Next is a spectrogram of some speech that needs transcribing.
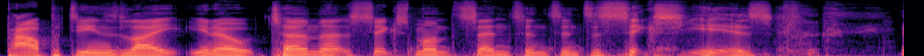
Palpatine's like, you know, turn that six month sentence into six years.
